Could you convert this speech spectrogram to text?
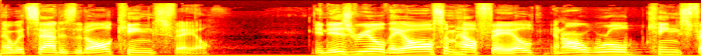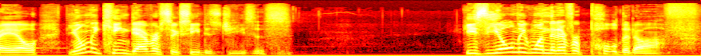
Now, what's sad is that all kings fail. In Israel, they all somehow failed. In our world, kings fail. The only king to ever succeed is Jesus. He's the only one that ever pulled it off.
